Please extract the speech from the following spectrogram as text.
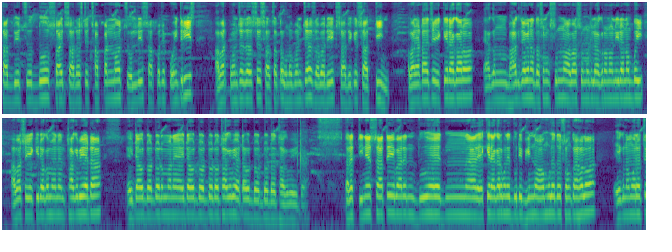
সাত দুয়ে চোদ্দ, ষাট সাত আটে ছাপ্পান্ন, চল্লিশ, সাত পাঁচে পঁয়ত্রিশ, আবার পঞ্চাশ আসছে সাত সাতটা উনপঞ্চাশ আবার এক, সাত একে সাত তিন। আবার এটা আছে একের এগারো, এখন ভাগ যাবে না, দশমিক শূন্য, আবার শূন্য ছিল এগারো নিরানব্বই আবার সেই একই রকম মানে থাকবে এটা। এইটাও ডট ডট মানে এটাও ডট ডট থাকবে, এটাও ডট ডট থাকবে এটা তাহলে তিনের সাথে এবারে দু আর একের এগারোর মধ্যে দুটি ভিন্ন অমূলত সংখ্যা হলো। এক নম্বর হচ্ছে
